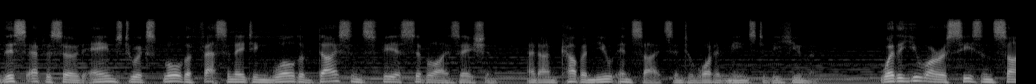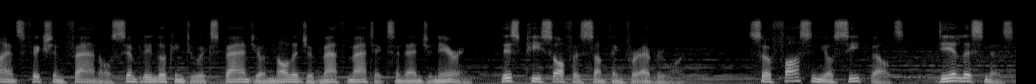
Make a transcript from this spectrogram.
This episode aims to explore the fascinating world of Dyson sphere civilization and uncover new insights into what it means to be human. Whether you are a seasoned science fiction fan or simply looking to expand your knowledge of mathematics and engineering, this piece offers something for everyone. So fasten your seatbelts, dear listeners,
